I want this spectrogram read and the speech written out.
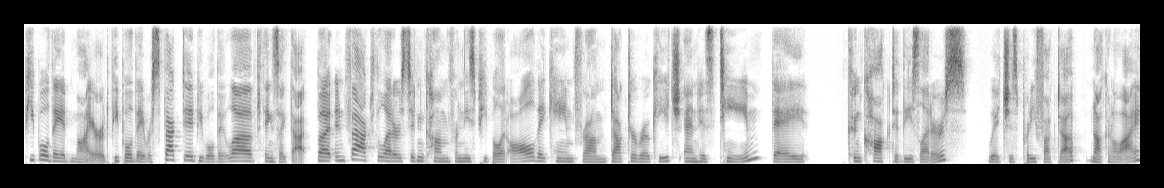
people they admired, people they respected, people they loved, things like that. But in fact, the letters didn't come from these people at all. They came from Dr. Rokeach and his team. They concocted these letters which is pretty fucked up, not gonna lie.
